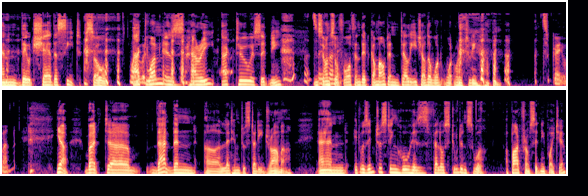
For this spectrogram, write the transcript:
And they would share the seat. So, Act one is Harry, Act two is Sidney, and so so on and so forth. And they'd come out and tell each other what, what, what actually happened. That's a great one. Yeah, but um, that then uh, led him to study drama, and it was interesting who his fellow students were, apart from Sidney Poitier,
